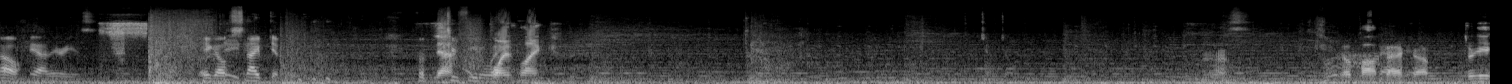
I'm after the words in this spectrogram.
Oh, yeah, there he is. There you go, sniped him. Yeah, two feet away. point blank. He'll pop back up. Three.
